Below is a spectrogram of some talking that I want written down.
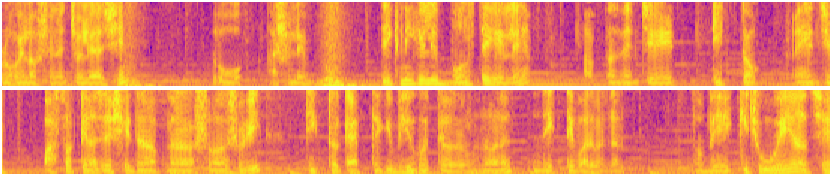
প্রোফাইল অপশনে চলে আসি। তো আসলে টেকনিক্যালি বলতে গেলে আপনাদের যে টিকটক এর যে পাসওয়ার্ডটি আছে, সেটা আপনারা সরাসরি টিকটক অ্যাপ থেকে ভিউ করতে পারবেন মানে দেখতে পারবেন না। তবে কিছু ওয়ে আছে,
